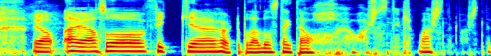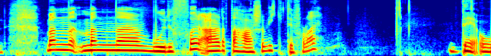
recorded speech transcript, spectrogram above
Ja, jeg så fikk eh, hørte på deg, og så tenkte jeg åh, vær så snill, vær så snill. vær så snill. Men, men hvorfor er dette her så viktig for deg? Det å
